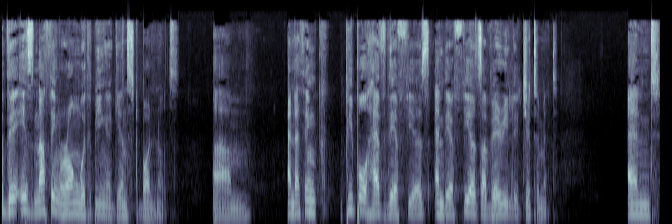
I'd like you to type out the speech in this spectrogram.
there is nothing wrong with being against bond notes. Um, and I think people have their fears, and their fears are very legitimate. And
